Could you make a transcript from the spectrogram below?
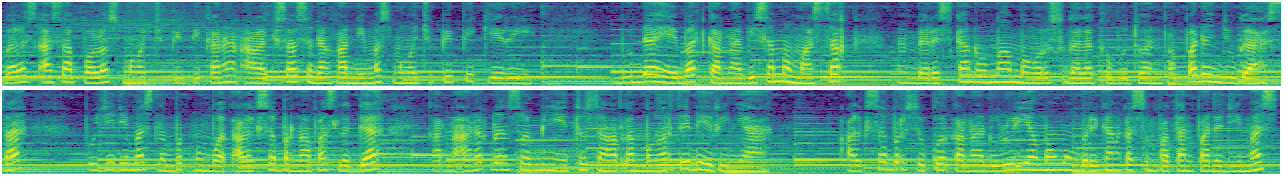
Balas Asa polos mengecup pipi kanan Alexa sedangkan Dimas mengecup pipi kiri. Bunda hebat karena bisa memasak, membereskan rumah, mengurus segala kebutuhan papa dan juga Asa. Puji Dimas lembut membuat Alexa bernapas lega karena anak dan suaminya itu sangatlah mengerti dirinya. Alexa bersyukur karena dulu ia mau memberikan kesempatan pada Dimas,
